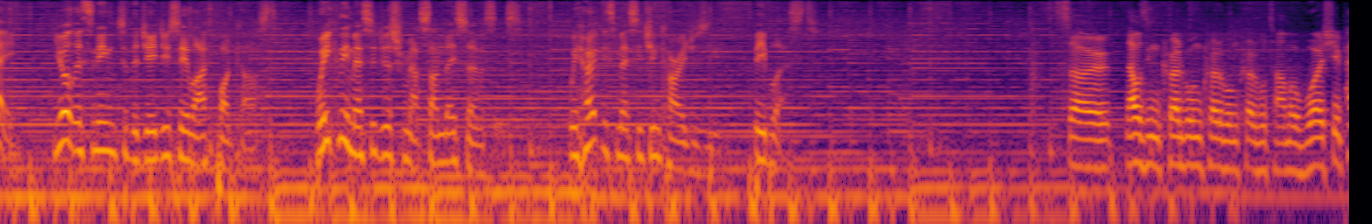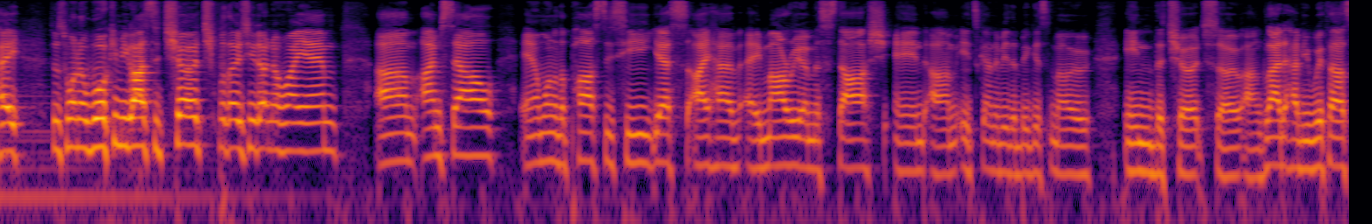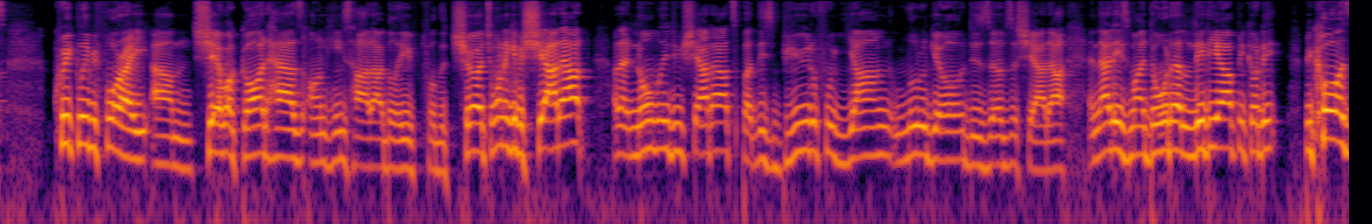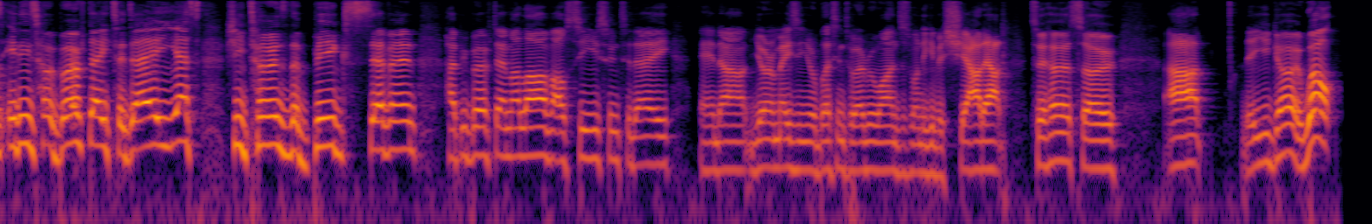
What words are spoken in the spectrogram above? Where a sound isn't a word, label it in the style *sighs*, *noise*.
Hey, you're listening to the GGC Life podcast, weekly messages from our Sunday services. We hope this message encourages you. Be blessed. So that was incredible, incredible, incredible time of worship. Hey, just want to welcome you guys to church. For those who don't know who I am, um, I'm Sal and I'm one of the pastors here. Yes, I have a Mario moustache and um, it's going to be the biggest mo in the church. So I'm glad to have you with us. Quickly, before I um, share what God has on His heart, I believe, for the church, I want to give a shout out. I don't normally do shout outs, but this beautiful young little girl deserves a shout out. And that is my daughter Lydia because it, because it is her birthday today. Yes, she turns the big seven. Happy birthday, my love. I'll see you soon today. And uh, you're amazing. You're a blessing to everyone. Just want to give a shout out to her. So uh, there you go. Well,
